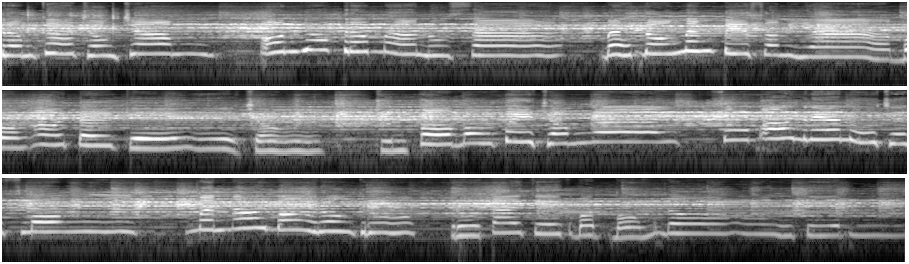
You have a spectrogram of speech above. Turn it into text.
ត្រឹមការចងចាំ អូនយកត្រឹមអនុសាបេះដូងនឹងពីសន្យាបងអោយទៅគេចង់ជូនពរបងពីចំងាយសូមអោយម្នាក់នោះចេះស្មងមិនអោយបងរងគ្រោះព្រោះតែគេក្បត់បងម្ដងទៀត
